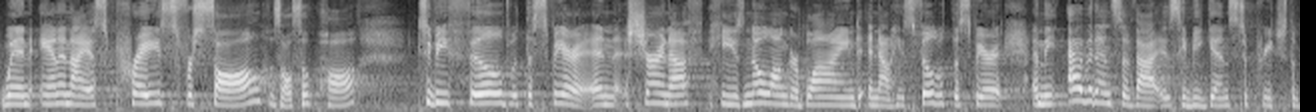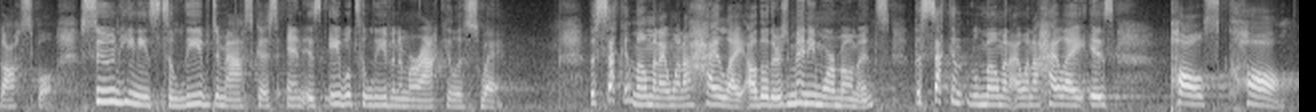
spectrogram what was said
when Ananias prays for Saul, who's also Paul, to be filled with the Spirit. And sure enough, he's no longer blind, and now he's filled with the Spirit. And the evidence of that is he begins to preach the gospel. Soon he needs to leave Damascus and is able to leave in a miraculous way. The second moment I want to highlight, although there's many more moments, the second moment I want to highlight is Paul's call.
